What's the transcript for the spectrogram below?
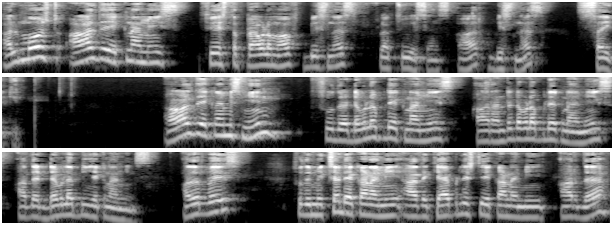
Almost all the economies face the problem of business fluctuations or business cycle. All the economies mean so the developed economies or underdeveloped economies are the developing economies. Otherwise so the mixed economy or the capitalist economy or the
